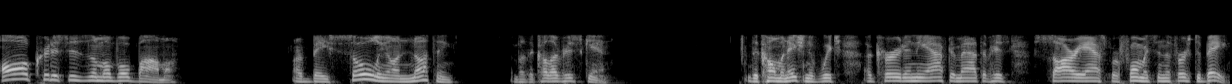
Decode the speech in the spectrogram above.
all criticism of Obama are based solely on nothing but the color of his skin. The culmination of which occurred in the aftermath of his sorry ass performance in the first debate.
